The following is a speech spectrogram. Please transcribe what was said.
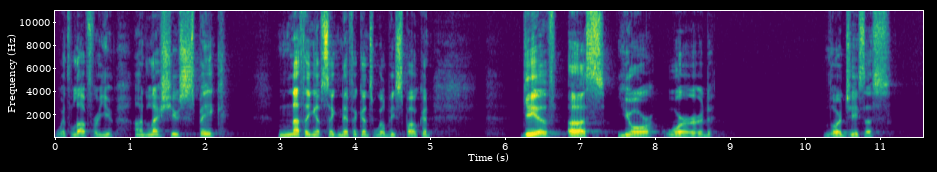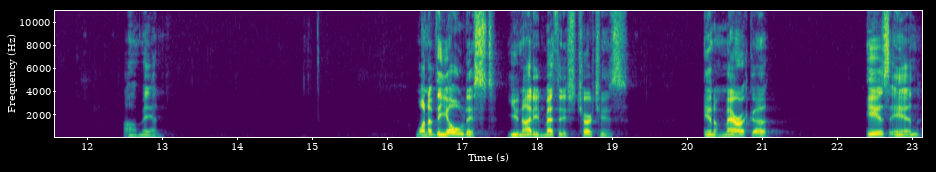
with love for you. Unless you speak, nothing of significance will be spoken. Give us your word, Lord Jesus. Amen. One of the oldest United Methodist churches in America is in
